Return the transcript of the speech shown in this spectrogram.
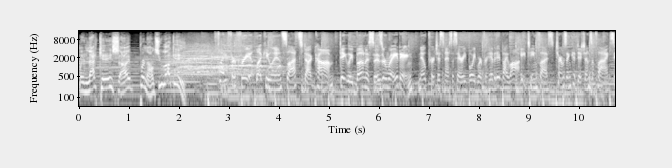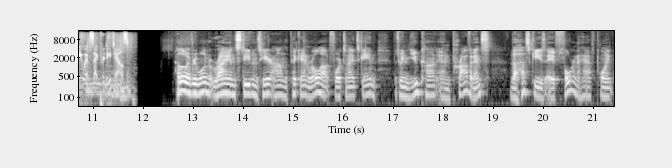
In that case, I pronounce you lucky. Play for free at LuckyLandSlots.com. Daily bonuses are waiting. No purchase necessary. Void were prohibited by law. 18 plus. Terms and conditions apply. See website for details. Hello, everyone. Ryan Stevens here on the pick and rollout for tonight's game between UConn and Providence. The Huskies, a four and a half point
